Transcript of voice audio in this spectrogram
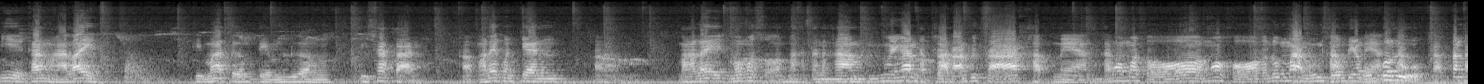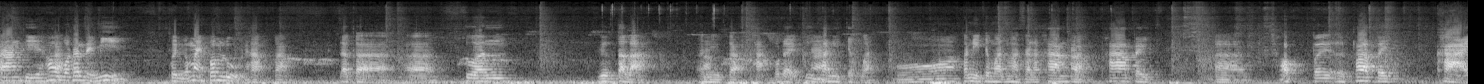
มีทางมหาลัยที่มาเติมเต็มเรื่องวิชาการครับมหาลัยคอนแก่นอ่ามหาลัยมมสมหาสารคามหน่วยงานครับสถานศึกษาขับแมนครับ มมสมขกันลงมาหนุนเสริมเรียงคอรับงค์ความรู้ครับต่างๆที่เฮาครับบ่ทันได้มีเพิ่นก็ไม่ความรู้นะครับครับแล้วก็เอ่อส่วนเรื่องตลาด อันนี้ก็ขาดบ่ได้คือครับ พาณิชย์จังหวัดอ๋อ พาณิชย์จังหวัดมหาสารคามครับพาไปอ่าช็อปไปเออพาไปขาย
